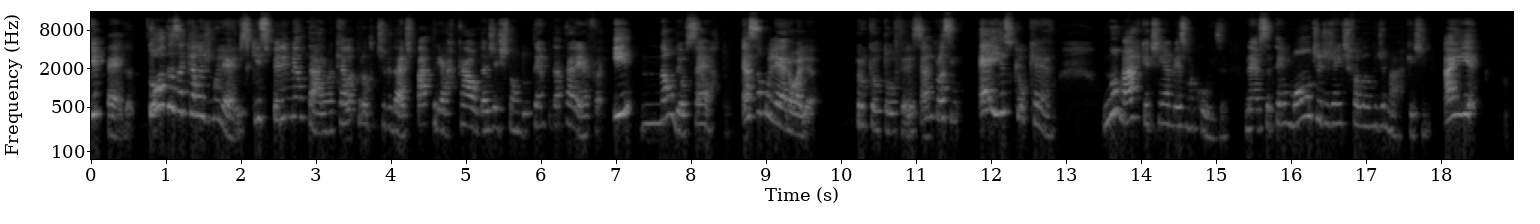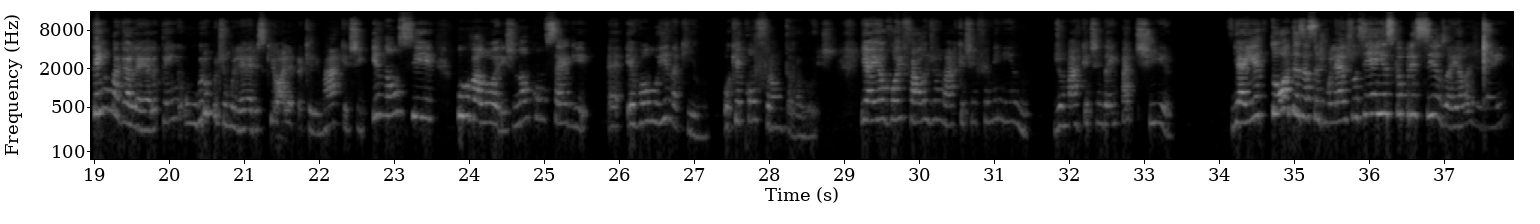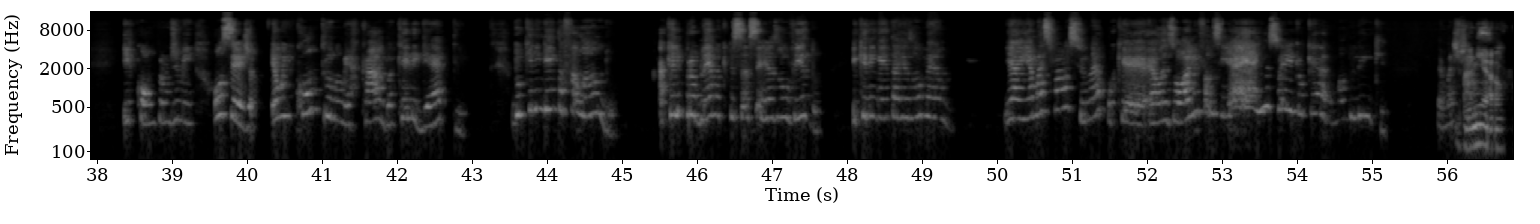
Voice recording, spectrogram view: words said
que pega todas aquelas mulheres que experimentaram aquela produtividade patriarcal da gestão do tempo e da tarefa e não deu certo. Essa mulher olha para o que eu estou oferecendo e fala assim: é isso que eu quero. No marketing é a mesma coisa. Né? Você tem um monte de gente falando de marketing. Aí tem uma galera, tem um grupo de mulheres que olha para aquele marketing e não se, por valores, não consegue é, evoluir naquilo, porque confronta valores. E aí eu vou e falo de um marketing feminino, de um marketing da empatia. E aí todas essas mulheres falam assim: é isso que eu preciso. Aí elas vêm e compram de mim. Ou seja, eu encontro no mercado aquele gap do que ninguém está falando, aquele problema que precisa ser resolvido e que ninguém está resolvendo. E aí é mais fácil, né? Porque elas olham e falam assim: é, é isso aí que eu quero, manda o link. É mais fácil. Genial.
